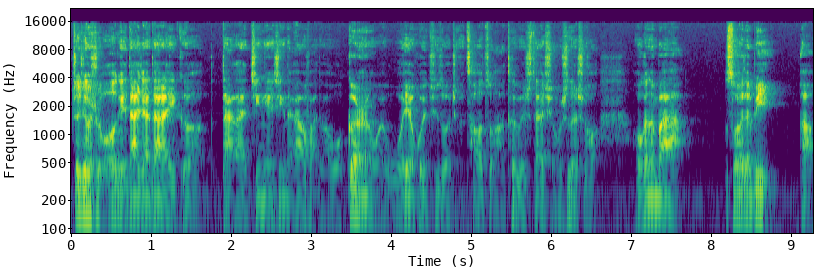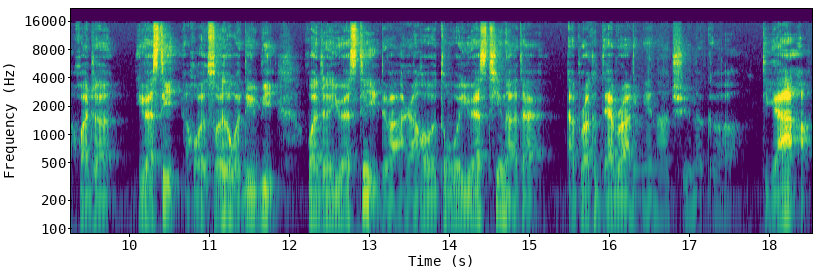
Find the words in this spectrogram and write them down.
这就是我给大家带来一个带来今年新的 alpha，对吧？我个人认为，我也会去做这个操作啊，特别是在熊市的时候，我可能把所有的币啊换成 UST，或者所有的稳定币换成 UST，对吧？然后通过 UST 呢，在 Abracadabra 里面呢去那个抵押啊，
